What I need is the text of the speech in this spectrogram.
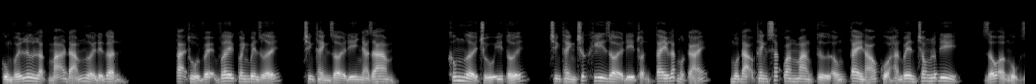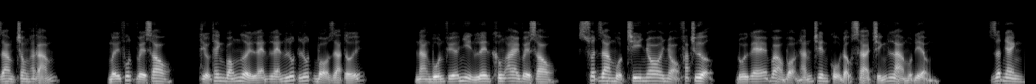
cùng với lư lạc mã đám người đến gần. Tại thủ vệ vây quanh bên dưới, trịnh thành rời đi nhà giam. Không người chú ý tới, trịnh thành trước khi rời đi thuận tay lắp một cái, một đạo thanh sắc quang mang từ ống tay áo của hắn bên trong lướt đi, giấu ở ngục giam trong hát cám mấy phút về sau, tiểu thanh bóng người lén lén lút lút bỏ ra tới. Nàng bốn phía nhìn lên không ai về sau, xuất ra một chi nho nhỏ pháp trượng, đối ghé vào bọn hắn trên cổ độc xà chính là một điểm rất nhanh,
